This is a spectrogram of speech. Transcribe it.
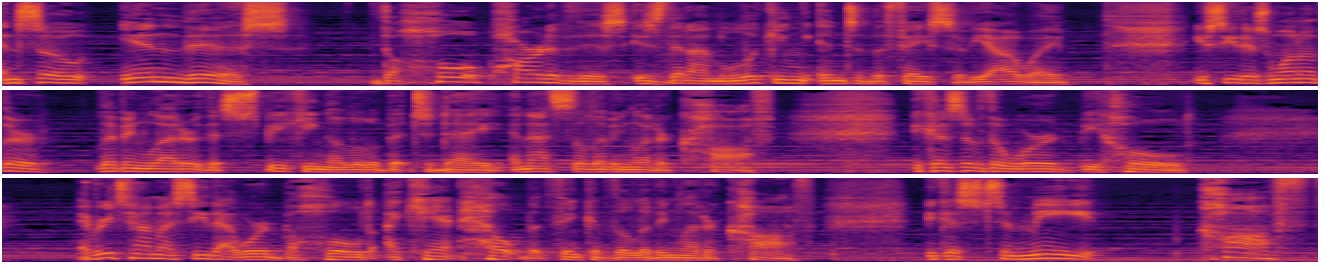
And so in this, the whole part of this is that I'm looking into the face of Yahweh. You see, there's one other living letter that's speaking a little bit today, and that's the living letter Qof because of the word behold. Every time I see that word behold, I can't help but think of the living letter Qof because to me, Qof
